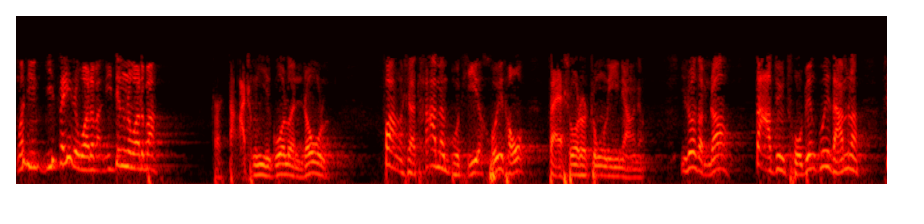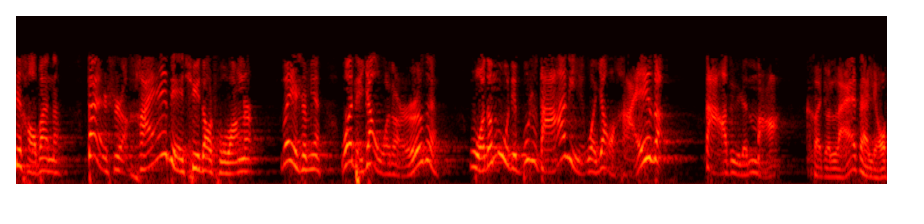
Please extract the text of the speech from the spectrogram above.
我你你背着我的吧，你盯着我的吧。这打成一锅乱粥了。放下他们不提，回头再说说钟离娘娘。你说怎么着？大队楚兵归咱们了，这好办呢。但是还得去到楚王那儿，为什么呀？我得要我的儿子呀。我的目的不是打你，我要孩子。大队人马可就来在了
